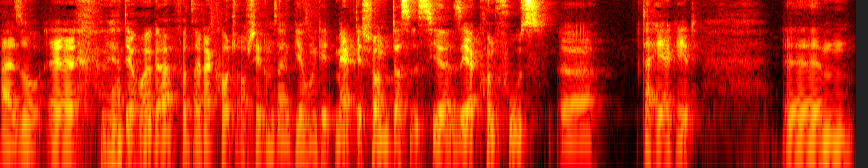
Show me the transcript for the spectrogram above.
Also, äh, während der Holger von seiner Couch aufsteht und sein Bier holen geht, merkt ihr schon, dass es hier sehr konfus äh, dahergeht. Ähm,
